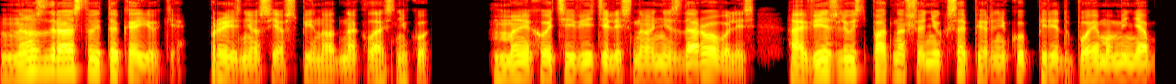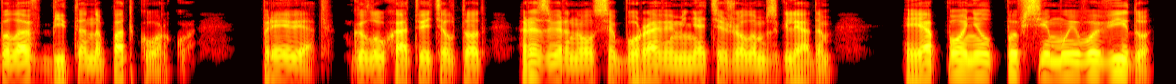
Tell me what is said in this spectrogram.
«Ну, здравствуй, Такаюки», — произнес я в спину однокласснику. Мы хоть и виделись, но не здоровались, а вежливость по отношению к сопернику перед боем у меня была вбита на подкорку. «Привет», — глухо ответил тот, развернулся, буравя меня тяжелым взглядом. Я понял по всему его виду,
